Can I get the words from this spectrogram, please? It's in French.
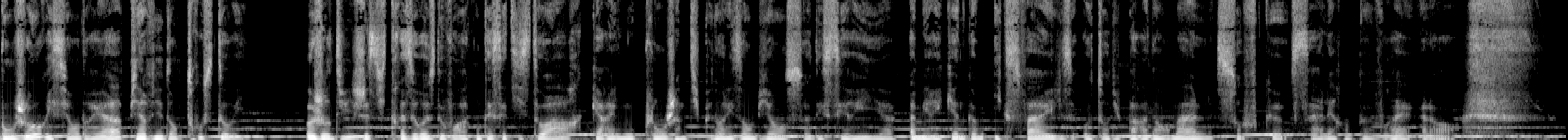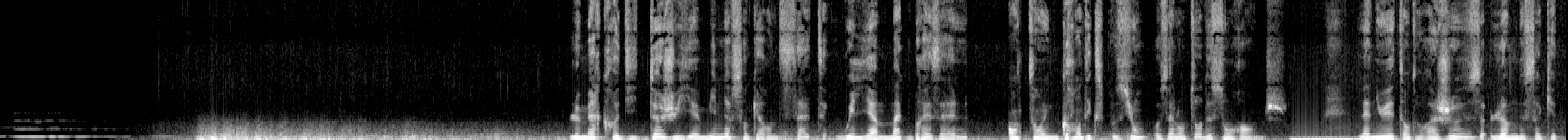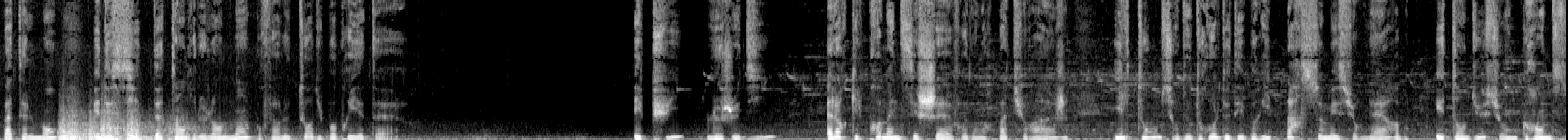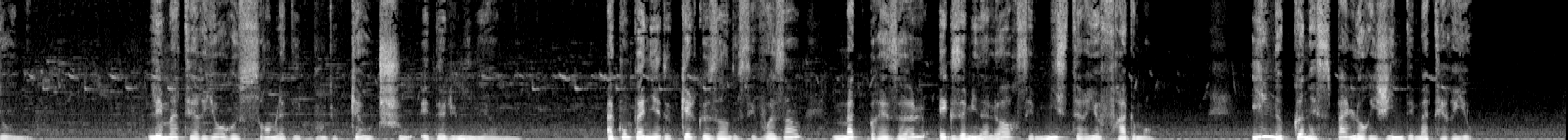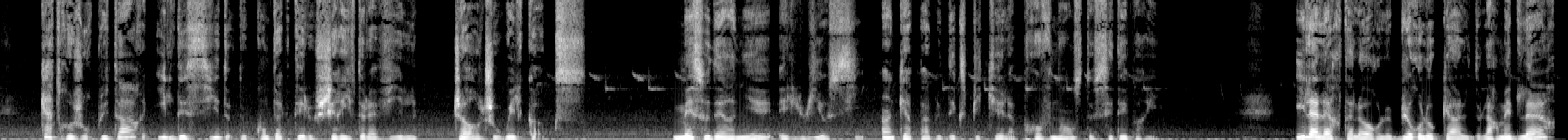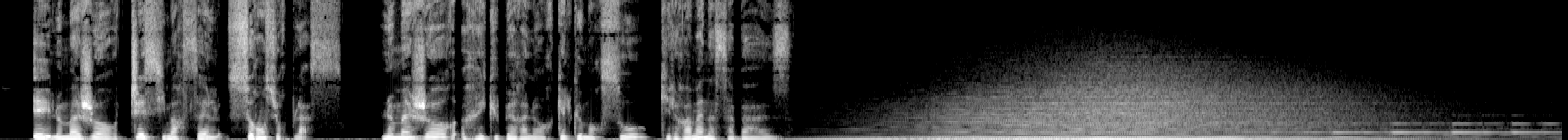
Bonjour, ici Andrea, bienvenue dans True Story. Aujourd'hui, je suis très heureuse de vous raconter cette histoire car elle nous plonge un petit peu dans les ambiances des séries euh, américaines comme X-Files autour du paranormal, sauf que ça a l'air un peu vrai, alors... Le mercredi 2 juillet 1947, William McBrazel entend une grande explosion aux alentours de son ranch. La nuit étant orageuse, l'homme ne s'inquiète pas tellement et décide d'attendre le lendemain pour faire le tour du propriétaire. Et puis, le jeudi, alors qu'il promène ses chèvres dans leur pâturage, il tombe sur de drôles de débris parsemés sur l'herbe, étendus sur une grande zone. Les matériaux ressemblent à des bouts de caoutchouc et d'aluminium. Accompagné de quelques-uns de ses voisins, Mac examine alors ces mystérieux fragments. Ils ne connaissent pas l'origine des matériaux. Quatre jours plus tard, ils décident de contacter le shérif de la ville, George Wilcox. Mais ce dernier est lui aussi incapable d'expliquer la provenance de ces débris. Il alerte alors le bureau local de l'armée de l'air et le major Jesse Marcel se rend sur place. Le major récupère alors quelques morceaux qu'il ramène à sa base.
